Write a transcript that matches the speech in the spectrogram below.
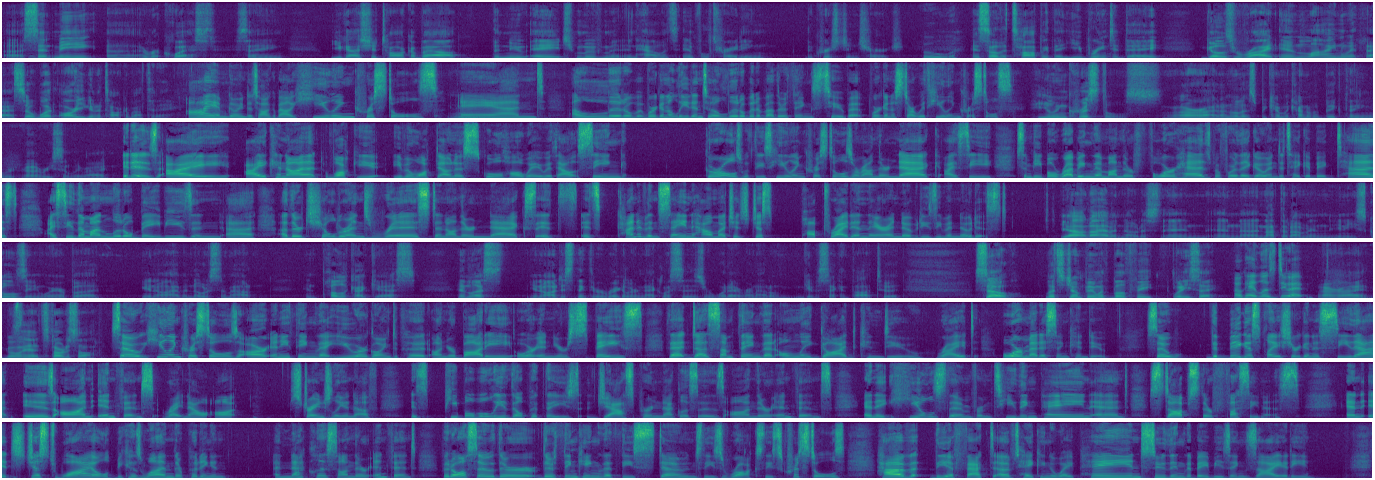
uh, sent me uh, a request saying, "You guys should talk about the New Age movement and how it's infiltrating the Christian church." Ooh. And so the topic that you bring today goes right in line with that. So, what are you going to talk about today? I am going to talk about healing crystals Ooh. and a little bit. We're going to lead into a little bit of other things too, but we're going to start with healing crystals. Healing crystals. All right. I know that's becoming kind of a big thing uh, recently, right? It is. I I cannot walk even walk down a school hallway without seeing girls with these healing crystals around their neck. I see some people rubbing them on their foreheads before they go in to take a big test. I see them on little babies and uh, other children's wrists and on their necks. It's it's kind of insane how much it's just popped right in there and nobody's even noticed. Yeah, I haven't noticed, and and uh, not that I'm in any schools anywhere, but you know I haven't noticed them out in public, I guess, unless you know I just think they're regular necklaces or whatever, and I don't give a second thought to it. So let's jump in with both feet. What do you say? Okay, let's do it. All right, go ahead. Start us off. So, healing crystals are anything that you are going to put on your body or in your space that does something that only God can do, right? Or medicine can do. So, the biggest place you're going to see that is on infants right now. On, strangely enough, is people believe they'll put these jasper necklaces on their infants and it heals them from teething pain and stops their fussiness. And it's just wild because one, they're putting an a necklace on their infant, but also they're they're thinking that these stones, these rocks, these crystals have the effect of taking away pain, soothing the baby's anxiety.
